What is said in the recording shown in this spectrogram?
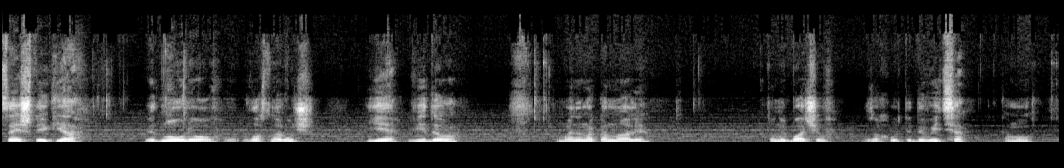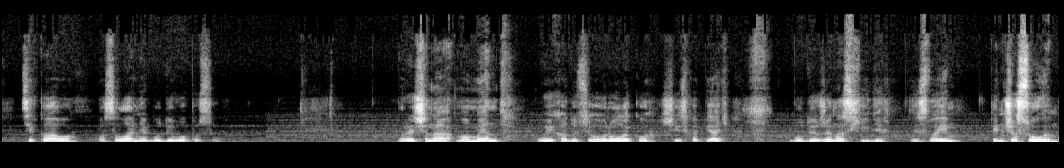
Цей штик я відновлював власноруч. Є відео у мене на каналі. Хто не бачив, заходьте дивіться, кому цікаво. Посилання буде в опису. До речі, на момент виходу цього ролику 6Х5 буде вже на східі зі своїм тимчасовим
